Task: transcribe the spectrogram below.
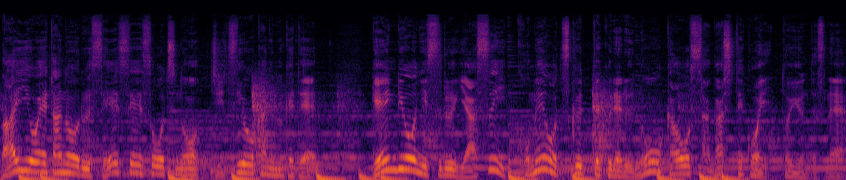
バイオエタノール生成装置の実用化に向けて原料にする安い米を作ってくれる農家を探してこいというんですね。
